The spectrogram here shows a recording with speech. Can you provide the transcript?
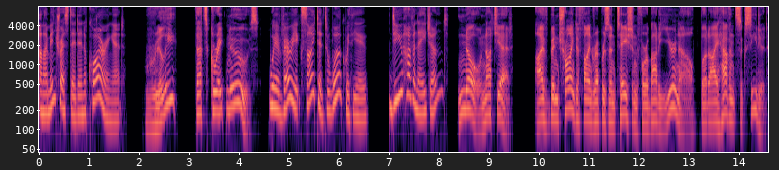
and I'm interested in acquiring it. Really? That's great news. We're very excited to work with you. Do you have an agent? No, not yet. I've been trying to find representation for about a year now, but I haven't succeeded.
